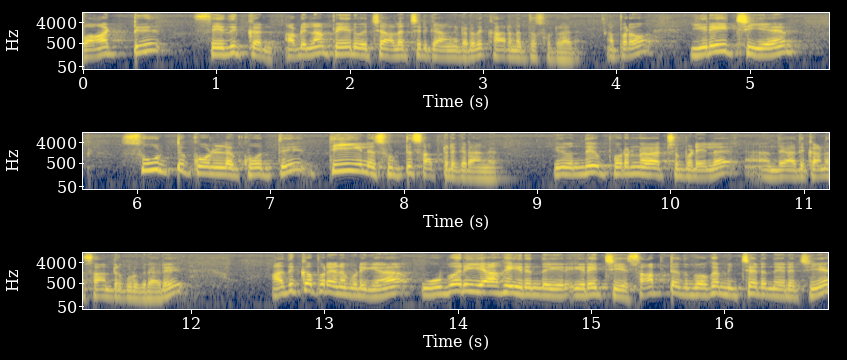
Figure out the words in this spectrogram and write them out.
வாட்டு செதுக்கன் அப்படிலாம் பேர் வச்சு அழைச்சிருக்காங்கன்றது காரணத்தை சொல்கிறாரு அப்புறம் இறைச்சியை சூட்டுக்கோளில் கோத்து தீயில சுட்டு சாப்பிட்ருக்குறாங்க இது வந்து புறநராட்சிப்படையில் அந்த அதுக்கான சான்று கொடுக்குறாரு. அதுக்கப்புறம் என்ன பிடிங்க உபரியாக இருந்த இறைச்சியை சாப்பிட்டது போக மிச்சம் இருந்த இறைச்சியை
